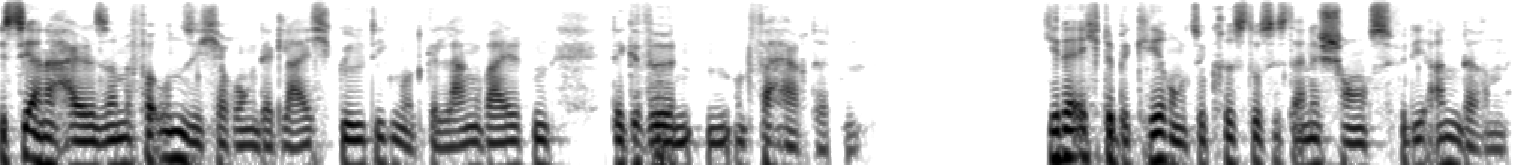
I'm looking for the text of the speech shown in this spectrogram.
ist sie eine heilsame Verunsicherung der Gleichgültigen und Gelangweilten, der Gewöhnten und Verhärteten. Jede echte Bekehrung zu Christus ist eine Chance für die anderen.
